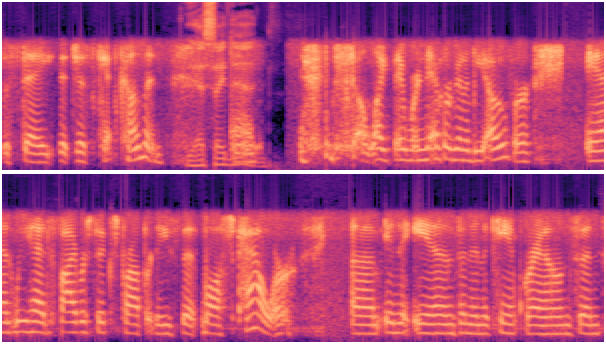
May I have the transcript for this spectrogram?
the state that just kept coming. Yes, they did. Uh, it felt like they were never going to be over. And we had five or six properties that lost power um, in the inns and in the campgrounds. And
